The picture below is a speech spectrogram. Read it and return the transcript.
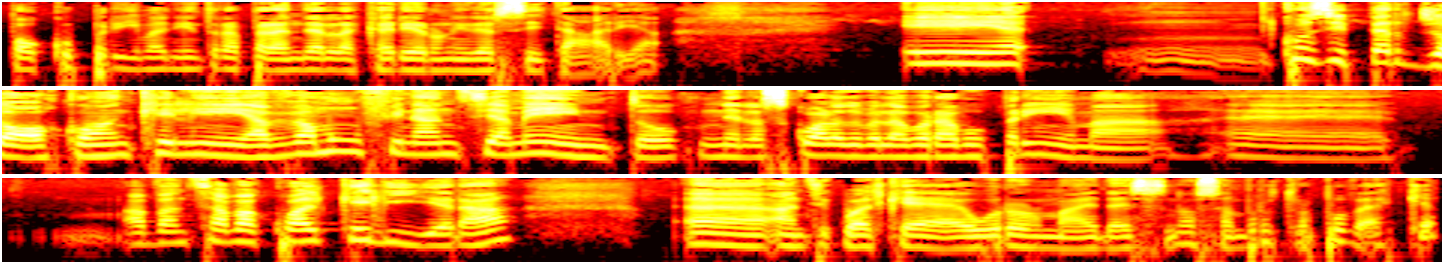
poco prima di intraprendere la carriera universitaria. E mh, mm, così per gioco, anche lì avevamo un finanziamento nella scuola dove lavoravo prima, eh, avanzava qualche lira eh, anzi qualche euro ormai adesso no sembro troppo vecchia.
